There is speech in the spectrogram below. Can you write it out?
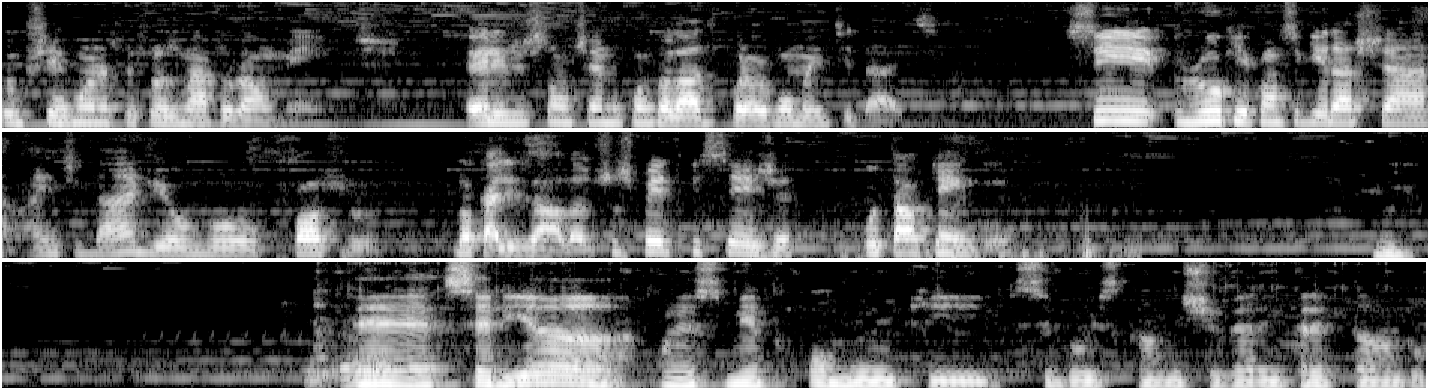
observando as pessoas naturalmente. Eles estão sendo controlados por alguma entidade. Se Rook conseguir achar a entidade, eu vou, posso localizá-la. Eu suspeito que seja o tal Tengu. Então, É, seria conhecimento comum que se dois caminhos estiverem tretando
